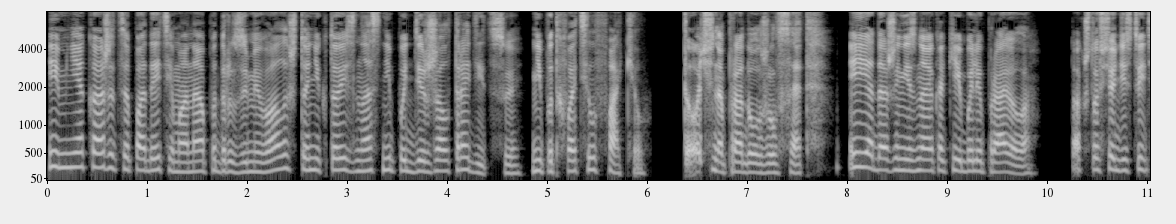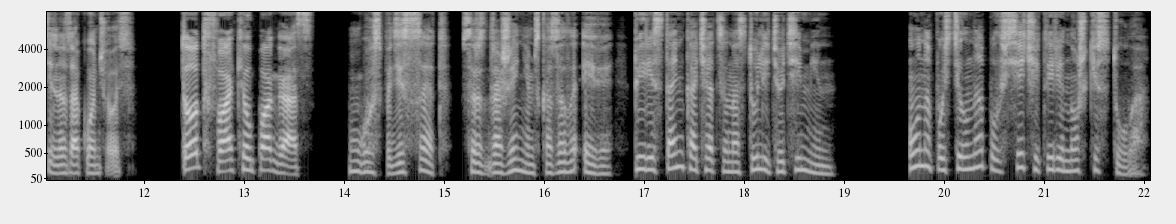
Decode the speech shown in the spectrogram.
и мне кажется, под этим она подразумевала, что никто из нас не поддержал традицию, не подхватил факел. «Точно», — продолжил Сет. «И я даже не знаю, какие были правила. Так что все действительно закончилось. Тот факел погас». «Господи, Сет», — с раздражением сказала Эви, «перестань качаться на стуле тети Мин». Он опустил на пол все четыре ножки стула.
